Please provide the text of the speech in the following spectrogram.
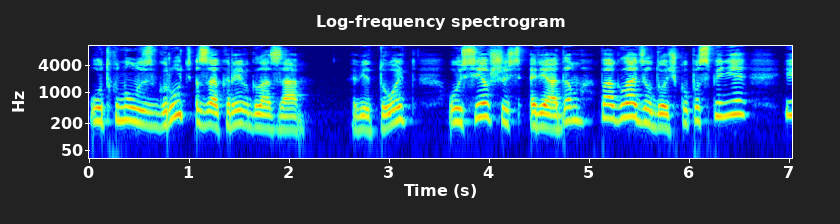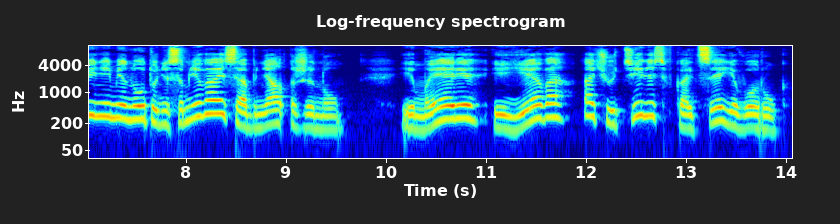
уткнулась в грудь, закрыв глаза. Витольд, усевшись рядом, погладил дочку по спине и, ни минуту не сомневаясь, обнял жену. И Мэри, и Ева очутились в кольце его рук.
